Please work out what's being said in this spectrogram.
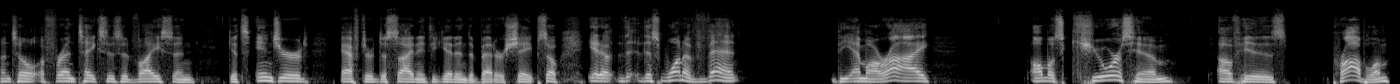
until a friend takes his advice and gets injured after deciding to get into better shape. So, you know, th- this one event, the MRI, almost cures him of his problem.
